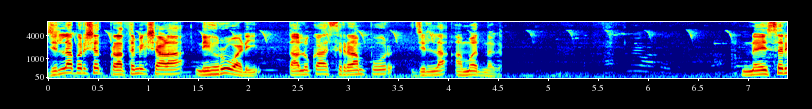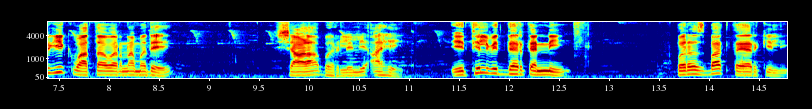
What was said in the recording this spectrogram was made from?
जिल्हा परिषद प्राथमिक शाळा नेहरूवाडी तालुका श्रीरामपूर जिल्हा अहमदनगर. नैसर्गिक वातावरणामध्ये शाळा भरलेली आहे. येथील विद्यार्थ्यांनी परसबाग तयार केली.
